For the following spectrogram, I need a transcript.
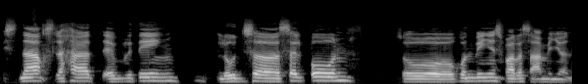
Snacks, lahat, everything, load sa cellphone. So convenience para sa amin 'yon.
